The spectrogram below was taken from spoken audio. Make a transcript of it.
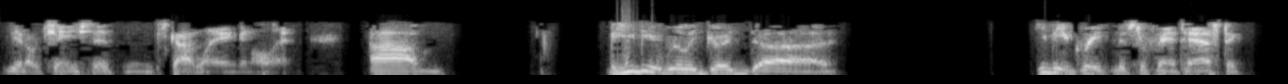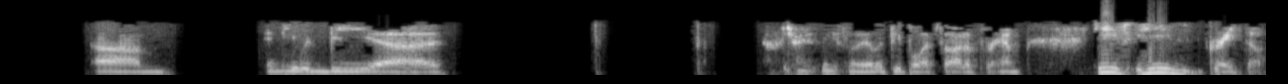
you know changed it and Scott Lang and all that. Um, but he'd be a really good. Uh, he'd be a great Mister Fantastic. Um, and he would be. Uh, I'm trying to think of some of the other people I thought of for him. He's he's great though.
